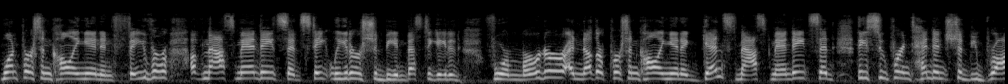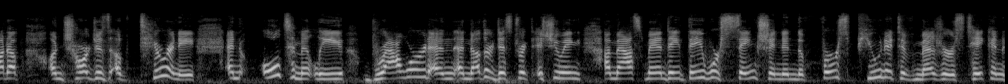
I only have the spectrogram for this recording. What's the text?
One person calling in in favor of mask mandates said state leaders should be investigated for murder. Another person calling in against mask mandates said these superintendents should be brought up on charges of tyranny. And ultimately, Broward and another district issuing a mask mandate, they were sanctioned in the first punitive measures taken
